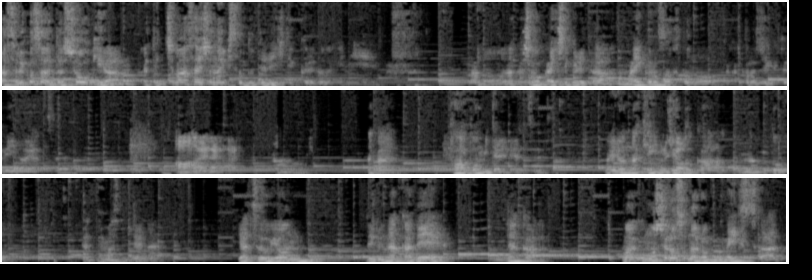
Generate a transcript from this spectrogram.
あそれこそ、えっと、正気が、えっと、一番最初のエピソード出てきてくれた時に あのなんか紹介してくれたマイクロソフトのなんかプロジェクトリーのやつ。あはいはいはい。パワポンみたいなやつ、まあ、いろんな研究とか、こんなことをやってますみたいなやつを読んでる中で、なんか、まあ、面白そうな論文がいくつかあっ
